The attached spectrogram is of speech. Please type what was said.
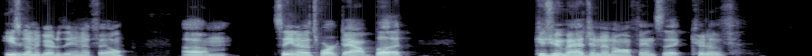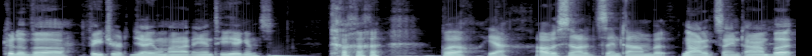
He's going to go to the NFL. Um, so you know it's worked out, but could you imagine an offense that could have could have uh, featured Jalen Hyatt and Tee Higgins? well, yeah, obviously not at the same time, but not at the same time. But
